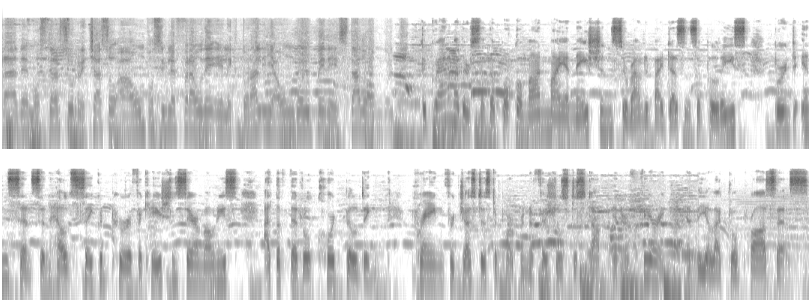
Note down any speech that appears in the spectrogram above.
Para demostrar su rechazo a un posible fraude electoral y a un golpe de Estado, a un golpe. The grandmothers of the Pocoman Maya Nation, surrounded by dozens of police, burned incense and held sacred purification ceremonies at the federal court building, praying for Justice Department officials to stop interfering in the electoral process.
